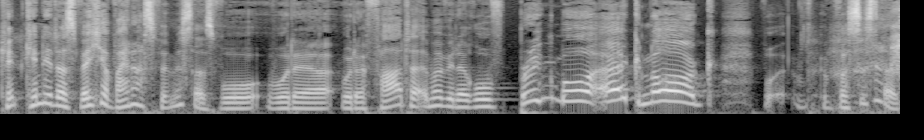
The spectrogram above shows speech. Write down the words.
Kennt, kennt ihr das? Welcher Weihnachtsfilm ist das, wo, wo, der, wo der Vater immer wieder ruft, bring more eggnog? Was ist das?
